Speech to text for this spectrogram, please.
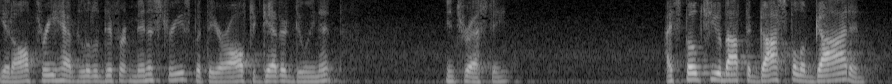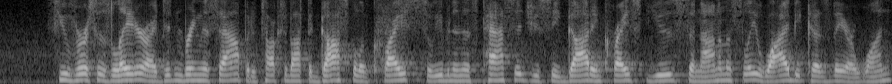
yet all three have little different ministries, but they are all together doing it. Interesting. I spoke to you about the gospel of God, and a few verses later, I didn't bring this out, but it talks about the gospel of Christ. So even in this passage, you see God and Christ used synonymously. Why? Because they are one.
